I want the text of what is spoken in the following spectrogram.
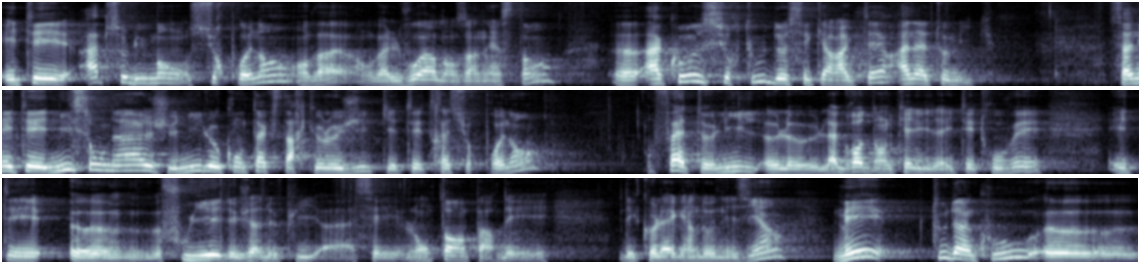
était absolument surprenant, on va, le voir dans un instant, à cause surtout de ses caractères anatomiques. Ça n'était ni son âge, ni le contexte archéologique qui était très surprenant. En fait, euh, la grotte dans laquelle il a été trouvé était euh, fouillée déjà depuis assez longtemps par des, collègues indonésiens, mais tout d'un coup euh,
